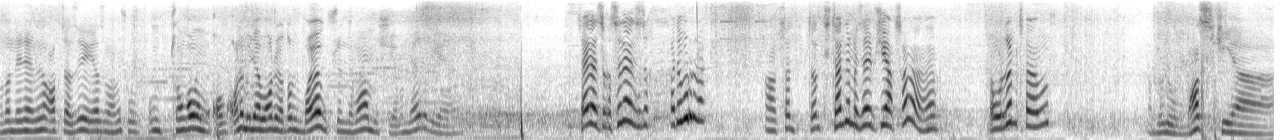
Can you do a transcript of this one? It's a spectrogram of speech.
Bunda ne ne ne alt yazıyor yazmamış. Oğlum Titan kahraman kalkanı bile var ya adam bayağı güçlendi almış ya bu nedir ya? Sen de sık sen de sık hadi vur lan. Tamam sen, sen Titan de mesela bir şey yapsana ha. Ya orada bir tane vur. Ya böyle olmaz ki ya.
